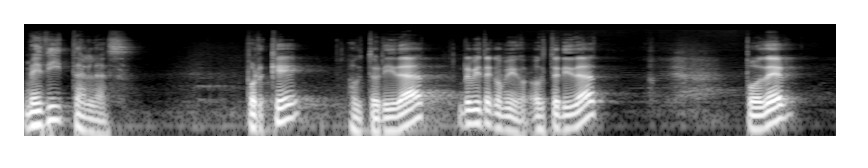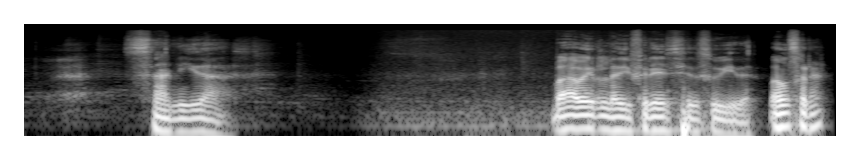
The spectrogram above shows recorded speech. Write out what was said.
medítalas. ¿Por qué? Autoridad, repite conmigo, autoridad, poder, sanidad va a ver la diferencia en su vida. Vamos a orar.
